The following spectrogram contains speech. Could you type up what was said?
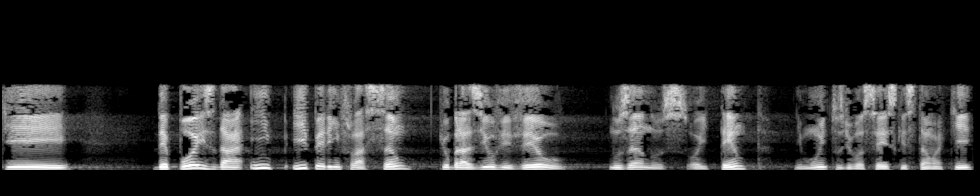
que depois da hiperinflação que o Brasil viveu nos anos 80, e muitos de vocês que estão aqui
